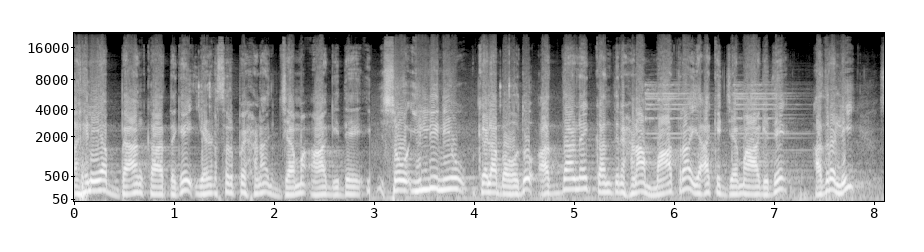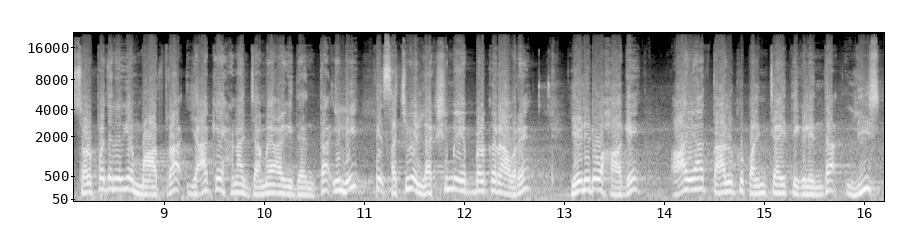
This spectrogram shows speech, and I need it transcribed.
ಮಹಿಳೆಯ ಬ್ಯಾಂಕ್ ಖಾತೆಗೆ ಎರಡು ಸಾವಿರ ರೂಪಾಯಿ ಹಣ ಜಮಾ ಆಗಿದೆ. ಸೊ ಇಲ್ಲಿ ನೀವು ಕೇಳಬಹುದು, ಹದಿನಾರನೇ ಕಂತಿನ ಹಣ ಮಾತ್ರ ಯಾಕೆ ಜಮಾ ಆಗಿದೆ? ಅದರಲ್ಲಿ ಸ್ವಲ್ಪ ಜನರಿಗೆ ಮಾತ್ರ ಯಾಕೆ ಹಣ ಜಮೆ ಆಗಿದೆ ಅಂತ ಇಲ್ಲಿ ಸಚಿವೆ ಲಕ್ಷ್ಮಿ ಹೆಬ್ಬಾಳ್ಕರ್ ಅವರೇ ಹೇಳಿರುವ ಹಾಗೆ ಆಯಾ ತಾಲೂಕು ಪಂಚಾಯಿತಿಗಳಿಂದ ಲೀಸ್ಟ್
